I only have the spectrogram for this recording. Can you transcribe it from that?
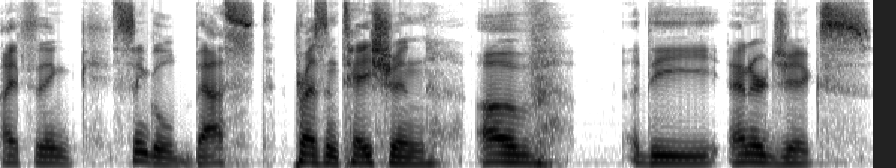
I think, single best presentation of the Energix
